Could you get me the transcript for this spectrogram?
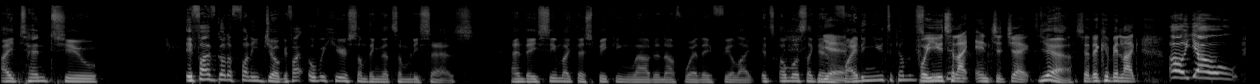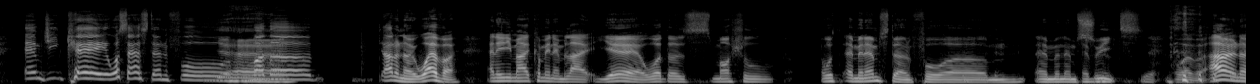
I tend to if I've got a funny joke, if I overhear something that somebody says. And they seem like they're speaking loud enough where they feel like it's almost like they're Yeah. inviting you to come and For you speak to like interject. Yeah. So they could be like, "Oh, yo, MGK, what's that stand for? Yeah. Mother, I don't know, whatever." And then you might come in and be like, "Yeah, what does Marshall, what Eminem stand for? Um, Eminem Sweets, Yeah. whatever." I don't know.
